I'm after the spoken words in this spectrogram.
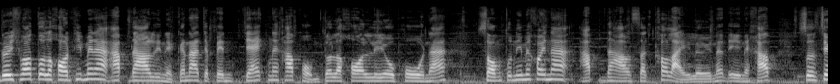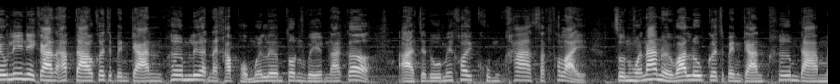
โดยเฉพาะตัวละครที่ไม่น่าอัพดาวเลยเนี่ยก็น่าจะเป็นแจ็คนะครับผมตัวละครเลโอโพนะสองตัวนี้ไม่ค่อยน่าอัพดาวสักเท่าไหร่เลยนั่นเองนะครับ ส่วนเซลลี่ในการอัพดาวก็จะเป็นการเพิ่มเลือดนะครับผมเมื่อเริ่มต้นเวฟนะก็อาจจะดูไม่ค่อยคุ้มค่าสักเท่าไหร่ ส่วนหัวหน้าหน่วยวาดรูปก็จะเป็นการเพิ่มดาเม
